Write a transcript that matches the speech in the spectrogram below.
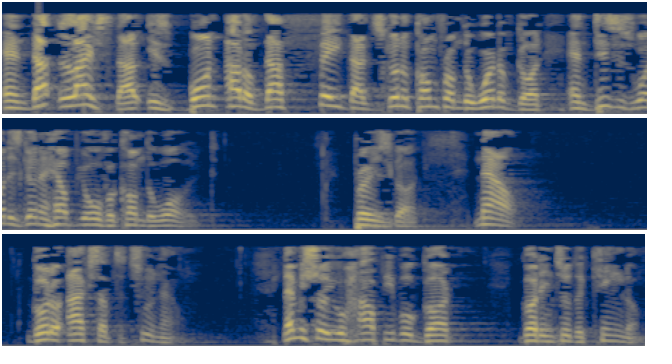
And that lifestyle is born out of that faith that's going to come from the word of God. And this is what is going to help you overcome the world. Praise God. Now, Go to Acts chapter 2 now. Let me show you how people got, got into the kingdom.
